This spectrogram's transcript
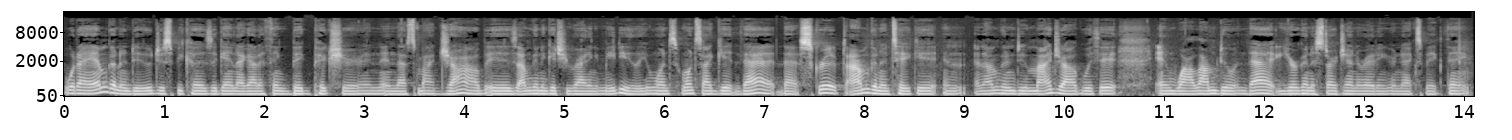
what I am going to do, just because again, I got to think big picture, and, and that's my job, is I'm going to get you writing immediately. Once once I get that that script, I'm going to take it and and I'm going to do my job with it. And while I'm doing that, you're going to start generating your next big thing,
